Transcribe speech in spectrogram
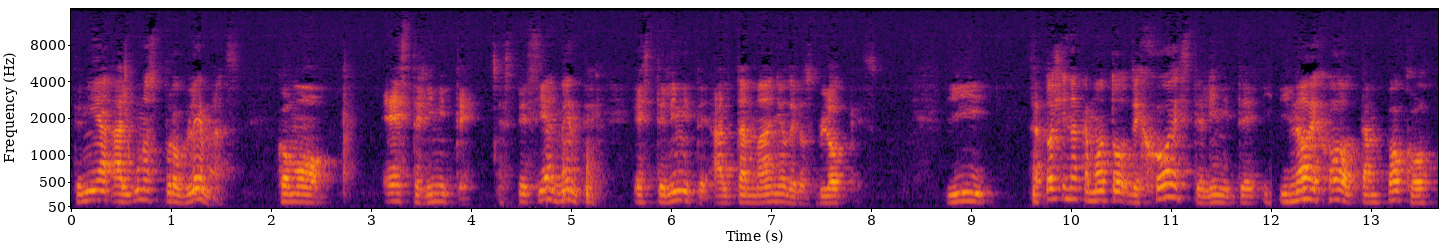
tenía algunos problemas, como este límite, especialmente este límite al tamaño de los bloques. Y Satoshi Nakamoto dejó este límite y no dejó tampoco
